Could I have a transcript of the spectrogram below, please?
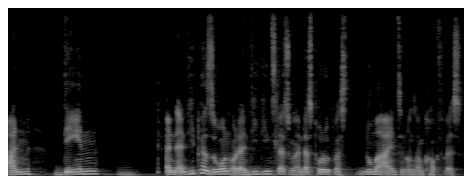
an den, an, an die Person oder an die Dienstleistung, an das Produkt, was Nummer eins in unserem Kopf ist.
